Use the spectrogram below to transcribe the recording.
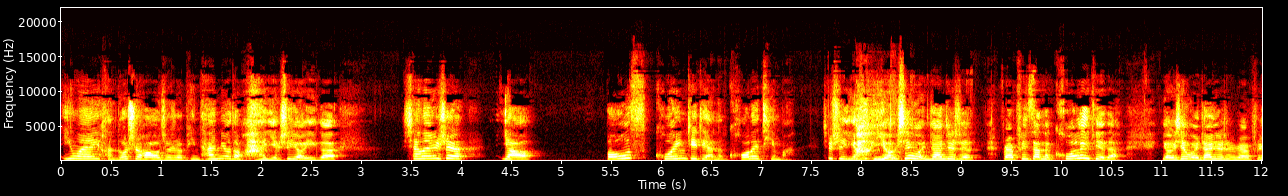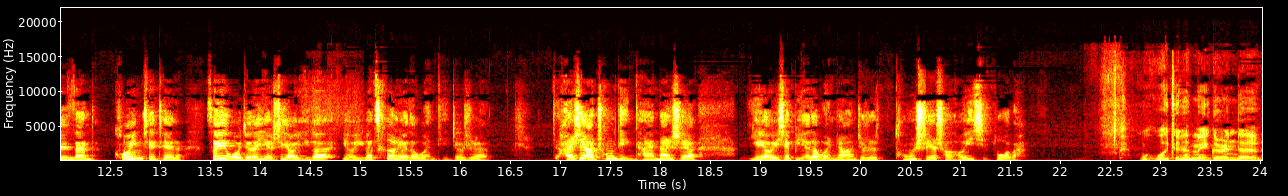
因为很多时候就是平台 new 的话，也是有一个相当于是要 both quantity and quality 嘛，就是有 有些文章就是 represent quality 的，有些文章就是 represent quantity 的，所以我觉得也是有一个有一个策略的问题，就是还是要冲顶刊，但是也有一些别的文章，就是同时手头一起做吧。我我觉得每个人的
